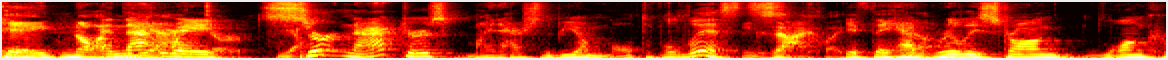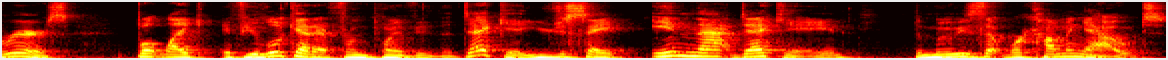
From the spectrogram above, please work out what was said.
Decade, not and the that way actor. Yeah. certain actors might actually be on multiple lists Exactly. if they had really strong long careers but like if you look at it from the point of view of the decade you just say in that decade the movies that were coming out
